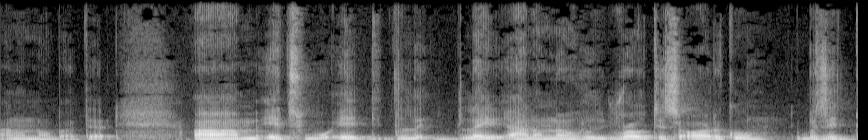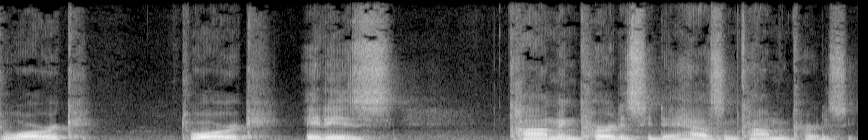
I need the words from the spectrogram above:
I don't know about that. Um, it's it. I don't know who wrote this article. Was it Dworak? Dworak. It is common courtesy. They have some common courtesy.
